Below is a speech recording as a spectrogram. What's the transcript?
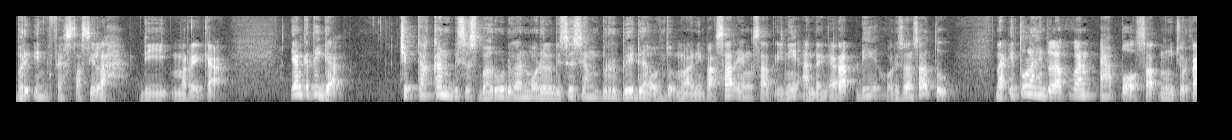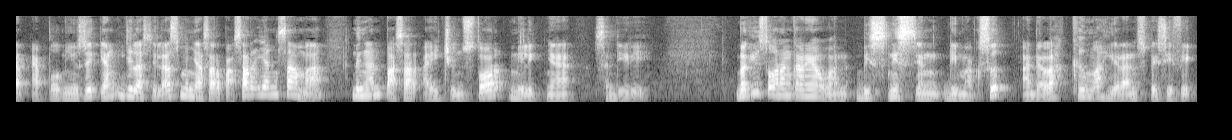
berinvestasilah di mereka. Yang ketiga, Ciptakan bisnis baru dengan model bisnis yang berbeda untuk melayani pasar yang saat ini Anda garap di Horizon 1. Nah, itulah yang dilakukan Apple saat meluncurkan Apple Music yang jelas-jelas menyasar pasar yang sama dengan pasar iTunes Store miliknya sendiri. Bagi seorang karyawan, bisnis yang dimaksud adalah kemahiran spesifik.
